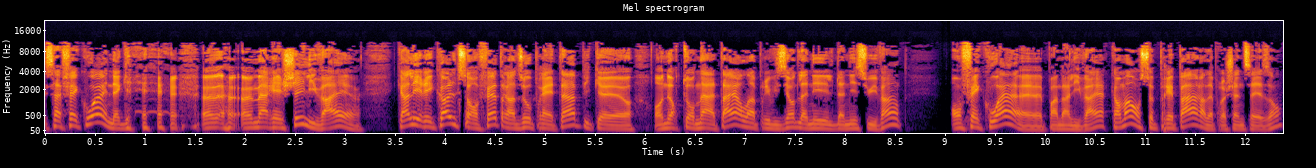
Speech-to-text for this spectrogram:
ça fait quoi un, maraîcher l'hiver? Quand les récoltes sont faites, rendues au printemps, puis qu'on a retourné à terre en prévision de l'année suivante? On fait quoi euh, pendant l'hiver? Comment on se prépare à la prochaine saison?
